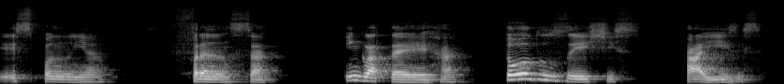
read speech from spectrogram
Espanha, França, Inglaterra, todos estes países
